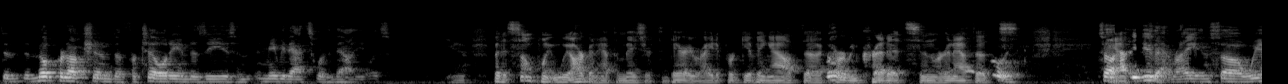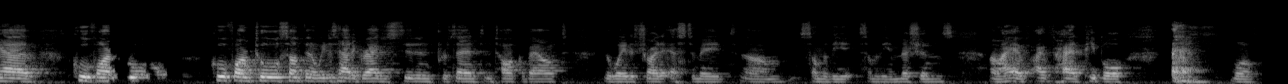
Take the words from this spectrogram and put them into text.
the, the, milk production, the fertility and disease, and, and maybe that's where the value is. Yeah, but at some point we are going to have to measure to dairy, right? If we're giving out uh, carbon credits, and we're going to have to. So yeah. how do you do that, right? And so we have Cool Farm Tool. Cool Farm Tool something that we just had a graduate student present and talk about the way to try to estimate um, some of the some of the emissions. Um, I have I've had people. well,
